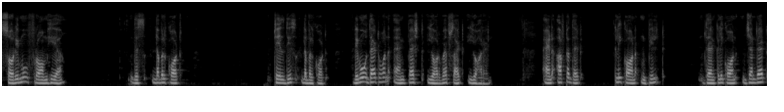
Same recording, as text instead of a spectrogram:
so remove from here this double quote. Till this double quote. Remove that one and paste your website url and after that click on build then click on generate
